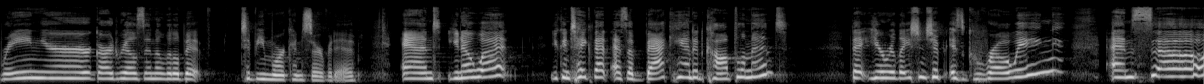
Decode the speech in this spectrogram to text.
rein your guardrails in a little bit to be more conservative. And you know what? You can take that as a backhanded compliment that your relationship is growing. And so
